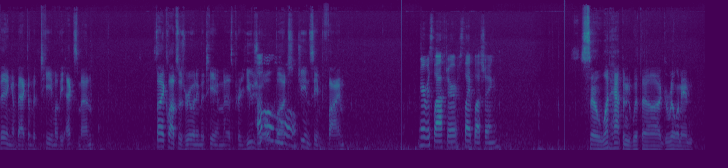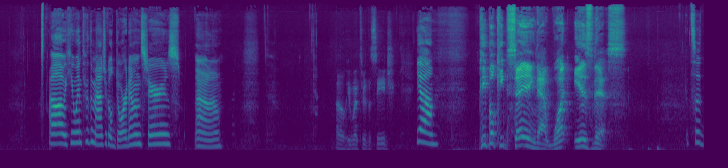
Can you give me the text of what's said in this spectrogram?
thing and back in the team of the X Men. Cyclops was ruining the team as per usual, Oh. but Jean seemed fine. Nervous laughter, slight blushing. So what happened with uh, Gorilla Man? Oh, he went through the magical door downstairs. I don't know. Oh, he went through the siege. Yeah, People keep saying that. What is this? it's a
